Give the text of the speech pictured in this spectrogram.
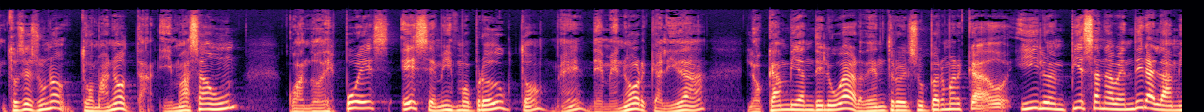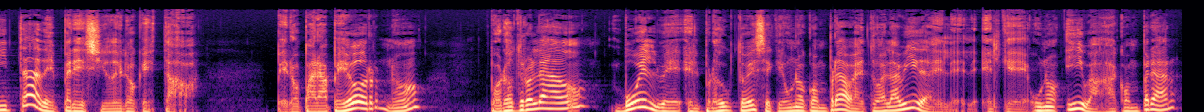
Entonces uno toma nota, y más aún cuando después ese mismo producto ¿eh? de menor calidad lo cambian de lugar dentro del supermercado y lo empiezan a vender a la mitad de precio de lo que estaba. Pero para peor, ¿no? Por otro lado, vuelve el producto ese que uno compraba de toda la vida, el, el que uno iba a comprar,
